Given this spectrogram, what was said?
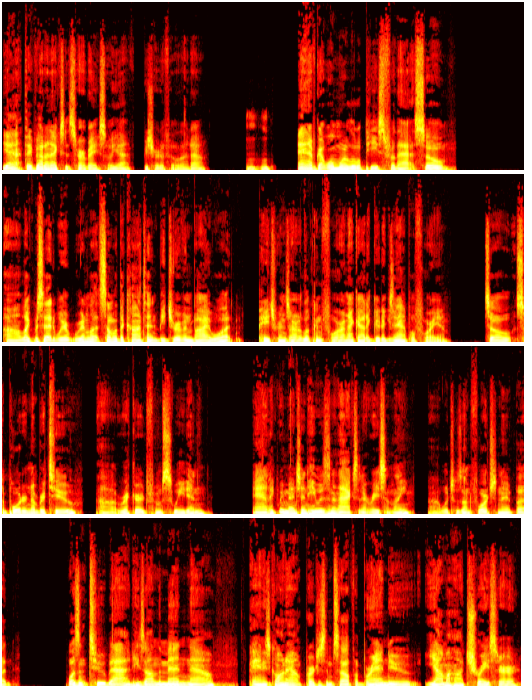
Yeah, they've got an exit survey, so yeah, be sure to fill that out. Mm-hmm. And I've got one more little piece for that. So, uh, like we said, we're we're going to let some of the content be driven by what patrons are looking for, and I got a good example for you. So, supporter number two, uh, Rickard from Sweden, and I think we mentioned he was in an accident recently, uh, which was unfortunate, but wasn't too bad. He's on the mend now, and he's gone out and purchased himself a brand new Yamaha Tracer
